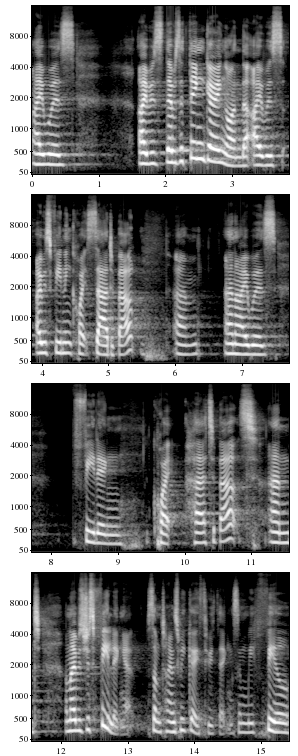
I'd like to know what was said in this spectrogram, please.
I was, I was, there was a thing going on that I was, I was feeling quite sad about, um, and I was feeling quite hurt about, and, and I was just feeling it. Sometimes we go through things and we feel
